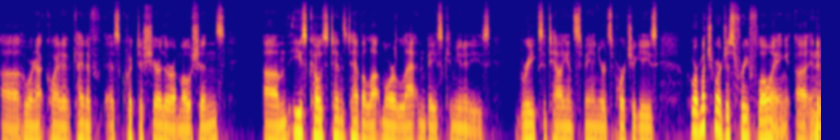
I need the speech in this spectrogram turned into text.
uh, who are not quite a, kind of as quick to share their emotions. Um, the East Coast tends to have a lot more Latin-based communities: Greeks, Italians, Spaniards, Portuguese, who are much more just free-flowing, uh, and uh,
